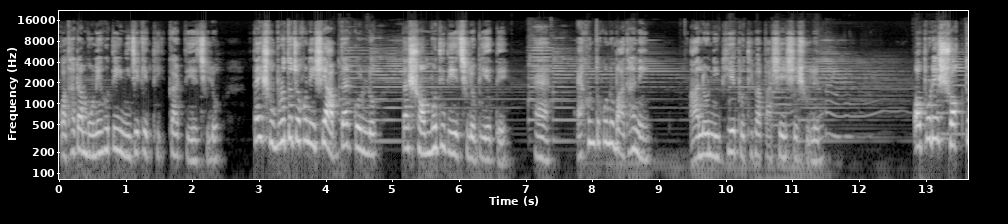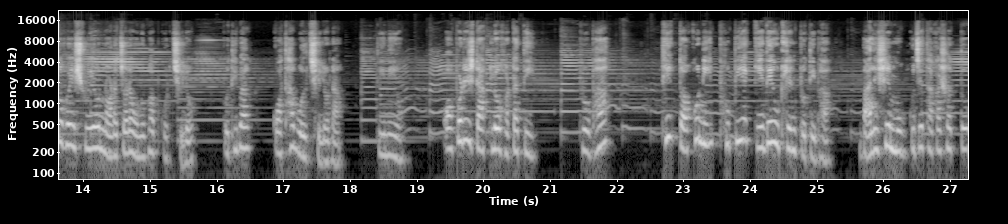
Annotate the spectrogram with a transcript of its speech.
কথাটা মনে হতেই নিজেকে ধিক্কার দিয়েছিল। তাই সুব্রত যখন এসে আবদার করল, তার সম্মতি দিয়েছিল বিয়েতে। হ্যাঁ এখন তো কোনো বাধা নেই। আলো নিভিয়ে প্রতিভা পাশে এসে শুলেন। অপরের শক্ত হয়ে শুয়েও নড়াচড়া অনুভব করছিল। প্রতিভা কথা বলছিল না। তিনিও। অপরেশ ডাকল হঠাৎই, প্রভা? ঠিক তখনই ফুপিয়ে কেঁদে উঠলেন প্রতিভা। বালিশে মুখ গুজে থাকা সত্ত্বেও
